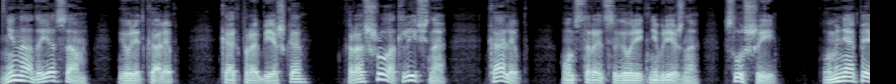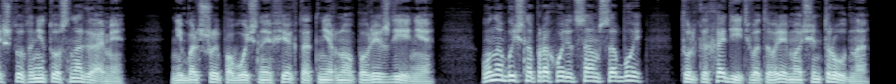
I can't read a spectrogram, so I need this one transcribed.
«Не надо, я сам», — говорит Калеб. «Как пробежка?» «Хорошо, отлично. Калеб», — он старается говорить небрежно, — «слушай, у меня опять что-то не то с ногами. Небольшой побочный эффект от нервного повреждения. Он обычно проходит сам собой, только ходить в это время очень трудно.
